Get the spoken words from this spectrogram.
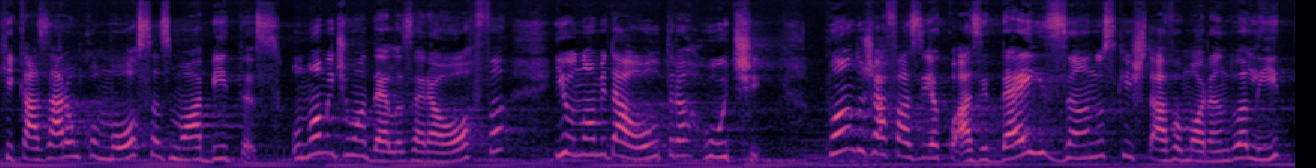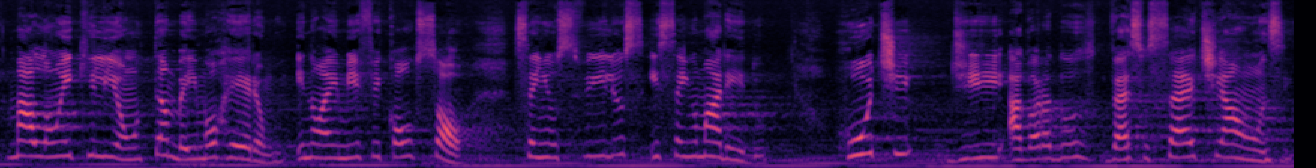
que casaram com moças moabitas. O nome de uma delas era Orfa e o nome da outra Ruth. Quando já fazia quase 10 anos que estavam morando ali, Malom e Quilion também morreram, e Noemi ficou só, sem os filhos e sem o marido. Ruth, de, agora do verso 7 a 11.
